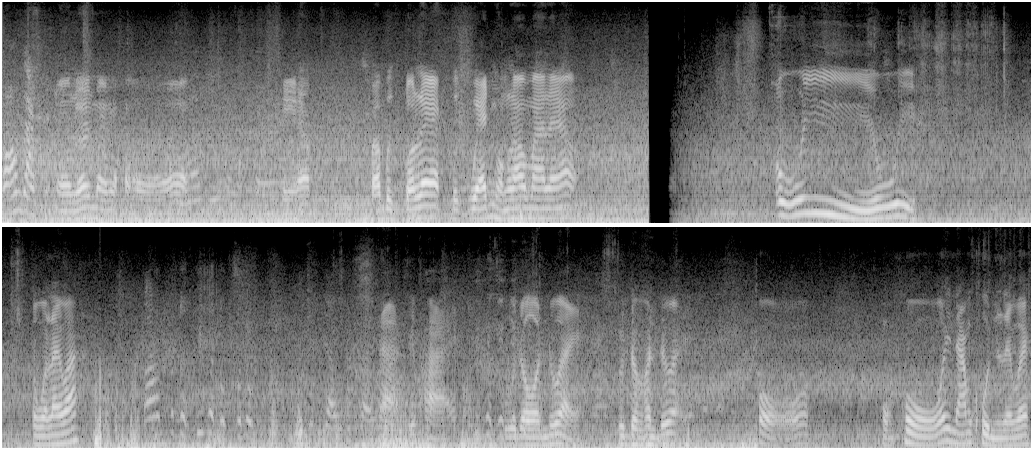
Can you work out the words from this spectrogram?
พร้อมกันอ๋อแล้วมาอ๋อโอเคครับปลาบึกตัวแรกบึกแว้นของเรามาแล้ว อุ้ยอุ้ยตัวอะไรวะ ปลาดุกพี่าดุกปลาดุกปลาดุกใหญ่ปลาดุกใหญ่อ่าที่ผายกูโดนด้วยกูโดนด้วยโอ้โหโอ้โหน้ำขุ่นเลยเว้ย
